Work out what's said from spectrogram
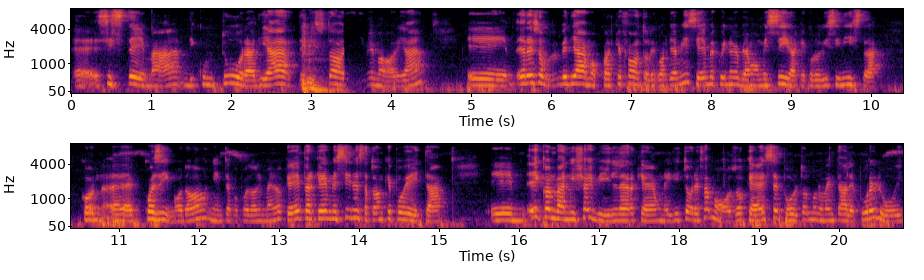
eh, sistema di cultura, di arte, di storia, di memoria. E, e adesso vediamo qualche foto, le guardiamo insieme. Qui noi abbiamo Messina, che è quello di sinistra, con eh, Quasimodo, niente proprio di meno che, perché Messina è stato anche poeta. E, e con Vanni Scheiviller, che è un editore famoso, che è sepolto al Monumentale pure lui,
